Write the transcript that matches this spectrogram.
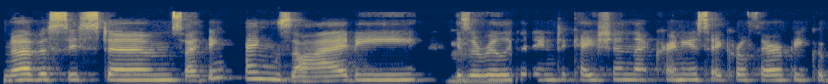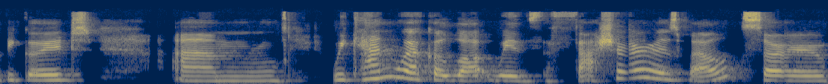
nervous system. So I think anxiety mm. is a really mm. good indication that craniosacral therapy could be good. Um, we can work a lot with fascia as well. So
